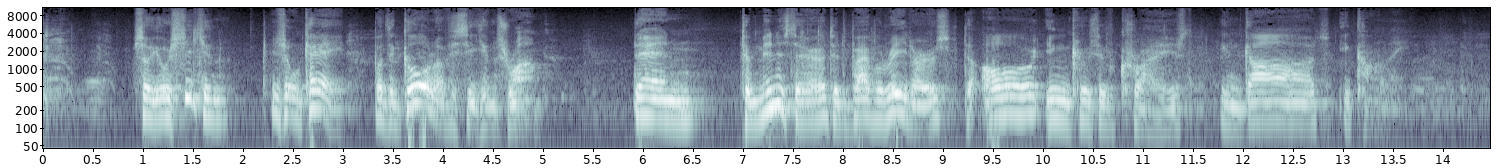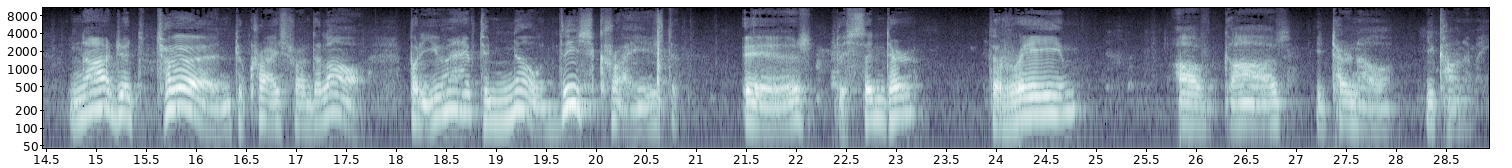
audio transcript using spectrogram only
So your seeking is okay, but the goal of seeking is wrong. Then to minister to the Bible readers the all inclusive Christ in God's economy. Not just turn to Christ from the law, but you have to know this Christ is the center, the realm of God's eternal economy.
